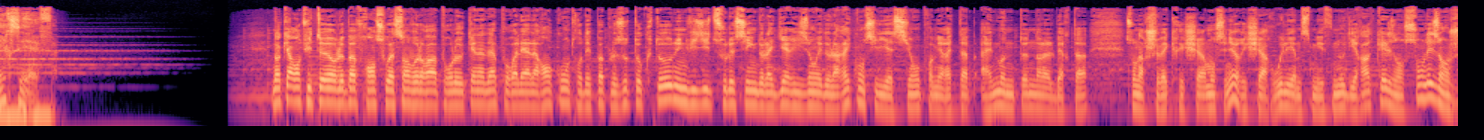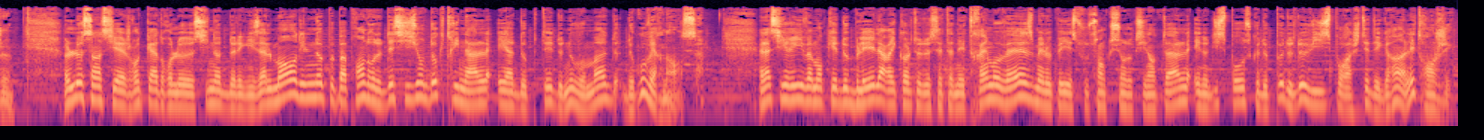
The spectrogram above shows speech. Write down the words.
RCF. Dans 48 heures, le pape François s'envolera pour le Canada pour aller à la rencontre des peuples autochtones. Une visite sous le signe de la guérison et de la réconciliation. Première étape à Edmonton dans l'Alberta. Son archevêque Richard, Monseigneur Richard William Smith nous dira quels en sont les enjeux. Le Saint-Siège recadre le synode de l'Église allemande. Il ne peut pas prendre de décisions doctrinales et adopter de nouveaux modes de gouvernance. La Syrie va manquer de blé, la récolte de cette année très mauvaise, mais le pays est sous sanctions occidentales et ne dispose que de peu de devises pour acheter des grains à l'étranger.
